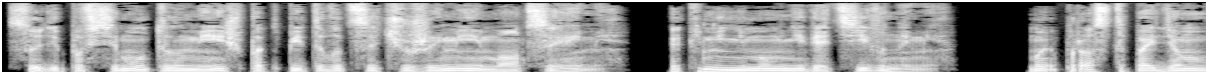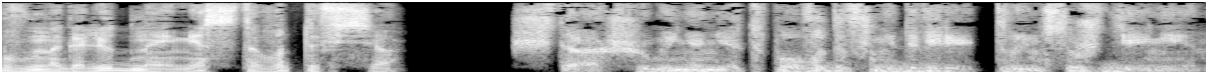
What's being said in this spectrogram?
Судя по всему, ты умеешь подпитываться чужими эмоциями, как минимум негативными. Мы просто пойдем в многолюдное место, вот и все. «Что ж, у меня нет поводов не доверять твоим суждениям»,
